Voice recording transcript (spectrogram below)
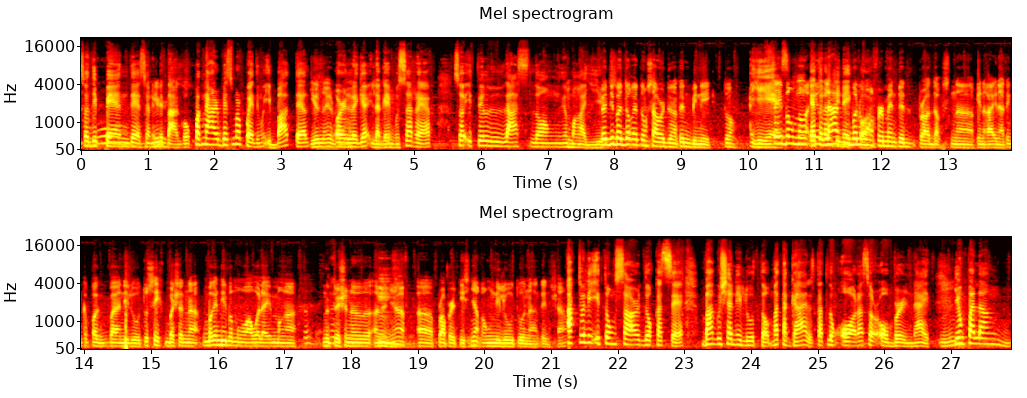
So depende sa nabitago. Pag na-harvest mo, pwede mo i-bottle Yun yun, or oh. ilagay, ilagay mo sa ref. So it will last long yung mga years. Pwede ba, Dok, itong sourdough natin, binake to? Yes. Sa ibang mga, Ito yung, lang lahat ba ng mga fermented products na kinakain natin, kapag ba niluto, safe ba siya na, kumbaga hindi ba mawawala yung mga nutritional ano Mm. niya, ah, properties niya kung niluto natin siya? Actually, itong sourdough kasi, bago siya niluto, matagal, tatlong oras or overnight. Hmm. Yung palang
